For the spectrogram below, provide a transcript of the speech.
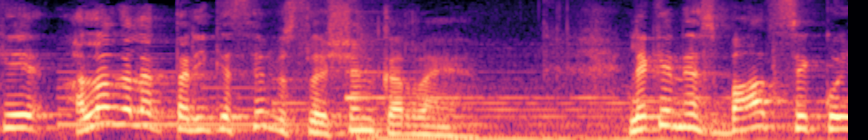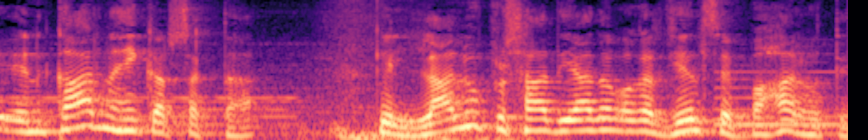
के अलग अलग तरीके से विश्लेषण कर रहे हैं। लेकिन इस बात से कोई इनकार नहीं कर सकता कि लालू प्रसाद यादव अगर जेल से बाहर होते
